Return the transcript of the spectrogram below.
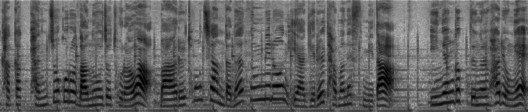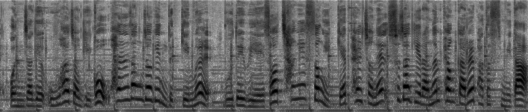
각각 반쪽으로 나누어져 돌아와 마을을 통치한다는 흥미로운 이야기를 담아냈습니다. 인형극 등을 활용해 원작의 우화적이고 환상적인 느낌을 무대 위에서 창의성 있게 펼쳐낸 수작이라는 평가를 받았습니다.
